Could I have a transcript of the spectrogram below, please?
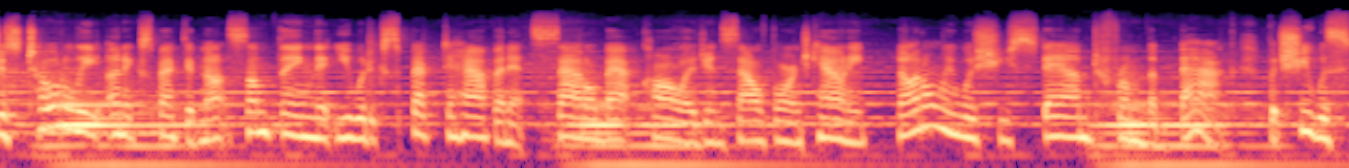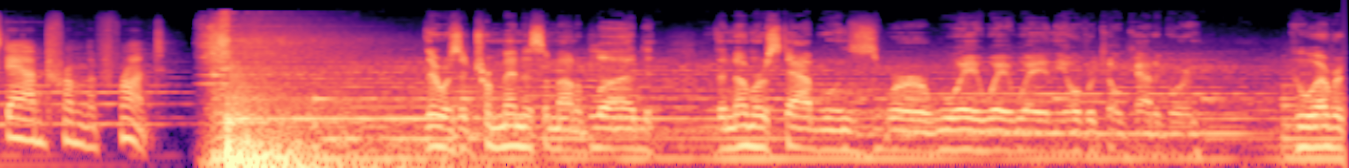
Just totally unexpected, not something that you would expect to happen at Saddleback College in South Orange County. Not only was she stabbed from the back, but she was stabbed from the front. There was a tremendous amount of blood. The number of stab wounds were way, way, way in the overkill category. Whoever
